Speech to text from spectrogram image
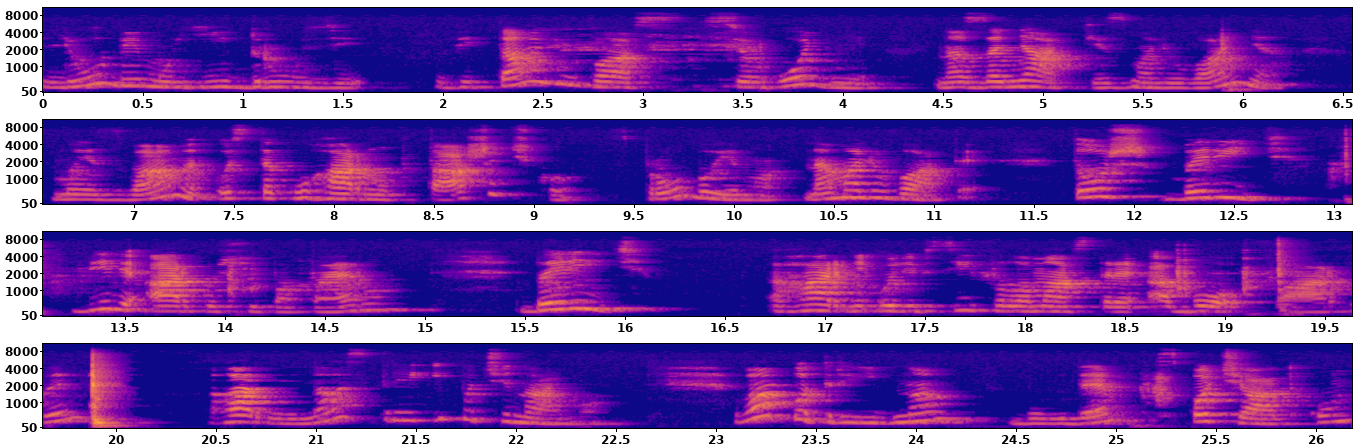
Любі мої друзі, вітаю вас сьогодні на занятті з малювання. Ми з вами ось таку гарну пташечку спробуємо намалювати. Тож беріть білі аркуші паперу, беріть гарні олівці, фломастери або фарби, гарний настрій і починаємо. Вам потрібно буде спочатку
